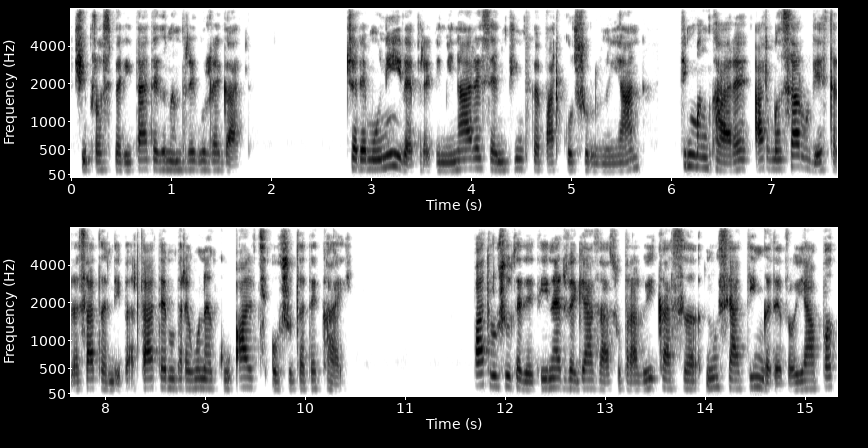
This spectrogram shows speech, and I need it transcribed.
și prosperitate în întregul regat. Ceremoniile preliminare se întind pe parcursul unui an, timp în care armăsarul este lăsat în libertate împreună cu alți 100 de cai. 400 de tineri veghează asupra lui ca să nu se atingă de vreo iapă.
